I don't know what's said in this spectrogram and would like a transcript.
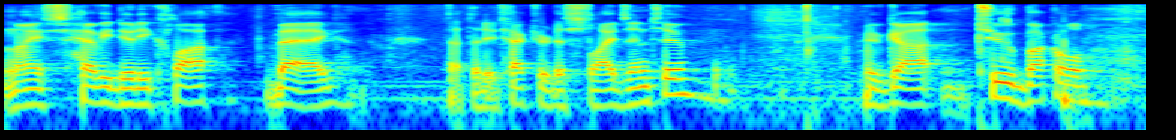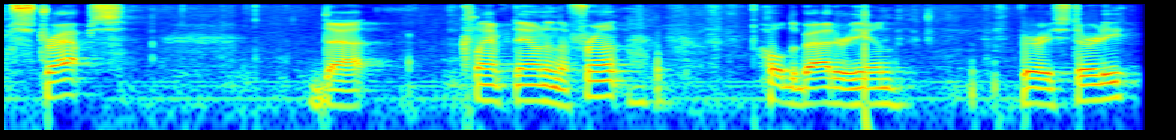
nice heavy duty cloth bag that the detector just slides into. We've got two buckle straps that clamp down in the front, hold the battery in very sturdy.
